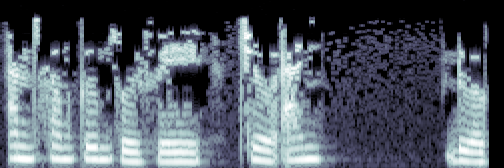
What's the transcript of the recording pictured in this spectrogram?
Ăn xong cơm rồi về, chờ anh. Được.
